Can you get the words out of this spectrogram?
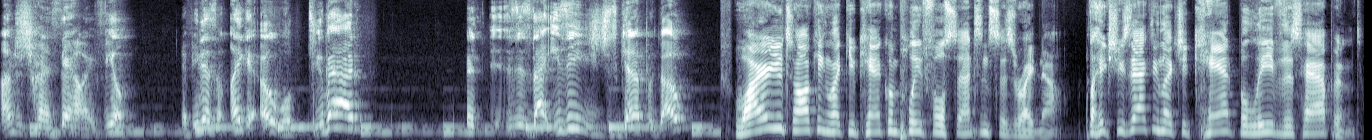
I'm just trying to say how I feel. If he doesn't like it, oh, well, too bad. Is, is that easy? You just get up and go? Why are you talking like you can't complete full sentences right now? Like she's acting like she can't believe this happened.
